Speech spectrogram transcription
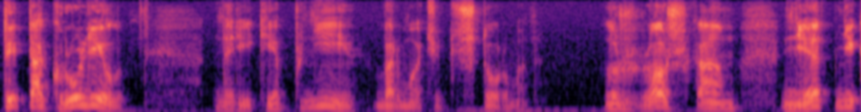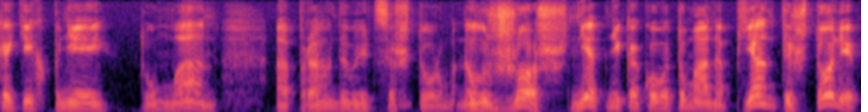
ты так рулил?» «На реке пни», — бормочет штурман. «Лжешь, хам, нет никаких пней, туман», — оправдывается штурман. «Лжешь, нет никакого тумана, пьян ты, что ли?»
